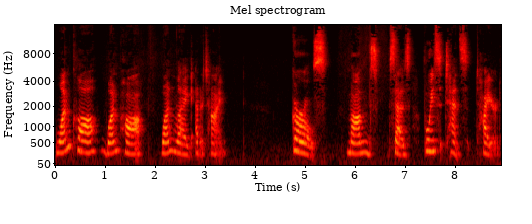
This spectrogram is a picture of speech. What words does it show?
one claw, one paw, one leg at a time. Girls, Mom says, voice tense, tired.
